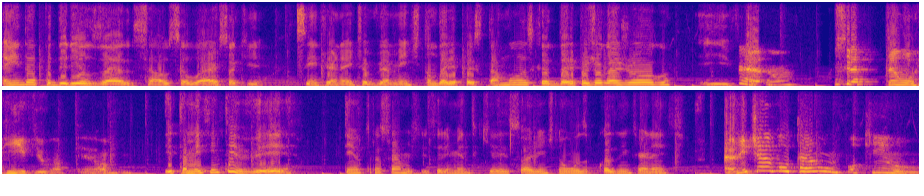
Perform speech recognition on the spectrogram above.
ainda poderia usar sei lá, o celular, só que sem internet, obviamente, então daria pra escutar música, daria pra jogar jogo. E, É, não, seria tão horrível. É óbvio. e também tem TV, tem outras formas de entretenimento que só a gente não usa por causa da internet. É, a gente ia voltar um pouquinho,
